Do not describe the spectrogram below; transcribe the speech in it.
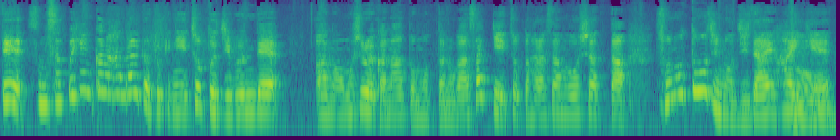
でその作品から離れた時にちょっと自分であの面白いかなと思ったのがさっきちょっと原さんがおっしゃったその当時の時代背景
